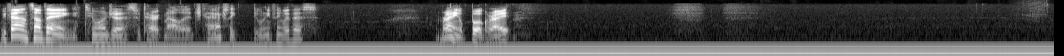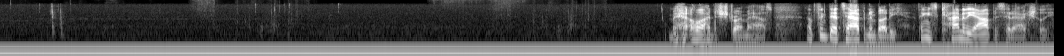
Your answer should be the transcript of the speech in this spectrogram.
We found something! 200 esoteric knowledge. Can I actually do anything with this? I'm writing a book, right? May Allah destroy my house. I don't think that's happening, buddy. I think he's kind of the opposite, actually.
